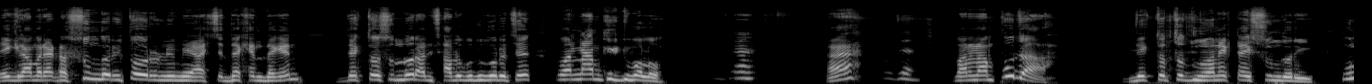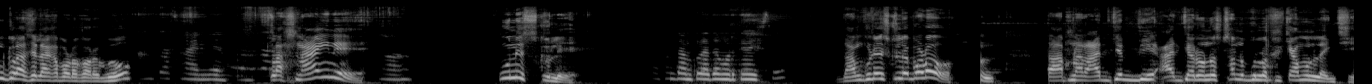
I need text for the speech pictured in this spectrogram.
এই গ্রামের একটা সুন্দরী তরুণী মেয়ে আসছে দেখেন দেখেন। দেখতেও সুন্দর আজ সাধুগুদু করেছে। তোমার নাম কি একটু বলো? হ্যাঁ? তোমার নাম পূজা? দেখতে তো তুমি অনেকটাই সুন্দরী। কোন ক্লাসে লেখাপড়া করো গো? ক্লাস নাইনে হ্যাঁ, কোন স্কুলে? এখন দামকুড়াতে ভর্তি হয়েছি। দামকুড়া স্কুলে পড়ো? তা আপনার আজকের দিন আজকের অনুষ্ঠান উপলক্ষে কেমন লাগছে?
